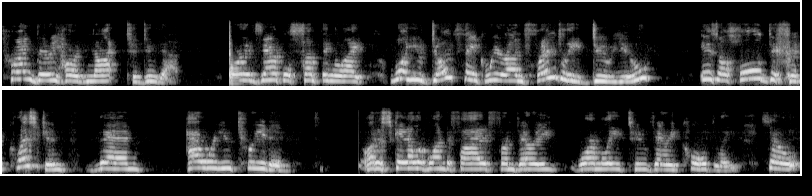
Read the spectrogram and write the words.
trying very hard not to do that. For example, something like, well, you don't think we're unfriendly, do you? Is a whole different question than how were you treated on a scale of one to five from very warmly to very coldly. So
